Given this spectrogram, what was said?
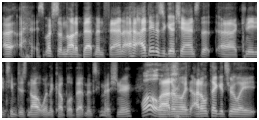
I, as much as I'm not a Bettman fan, I, I think there's a good chance that uh, Canadian team does not win the couple of Bettman's commissioner. Whoa. But I don't really, I don't think it's really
